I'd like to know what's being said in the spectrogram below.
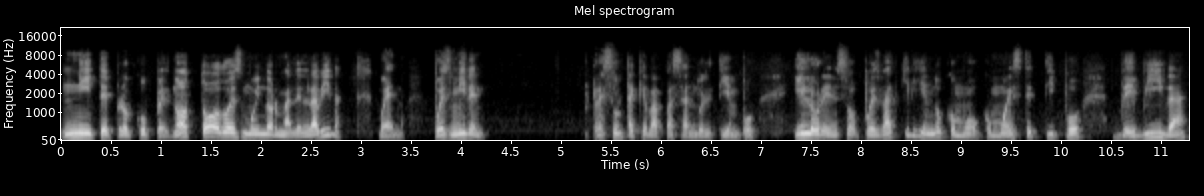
ni te preocupes, ¿no? Todo es muy normal en la vida. Bueno, pues miren, resulta que va pasando el tiempo y Lorenzo pues va adquiriendo como, como este tipo de vida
